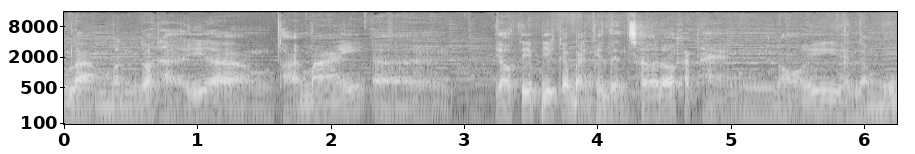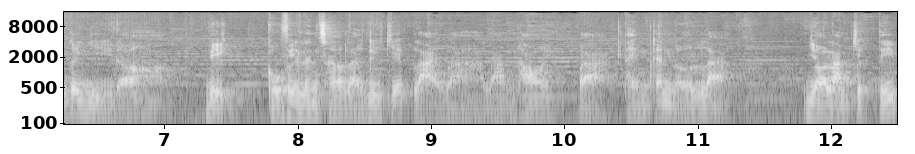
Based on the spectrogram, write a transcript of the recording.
là mình có thể uh, thoải mái uh, giao tiếp với các bạn freelancer đó khách hàng nói là muốn cái gì đó việc của freelancer là ghi chép lại và làm thôi. Và thêm cái nữa là do làm trực tiếp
